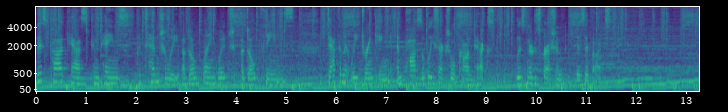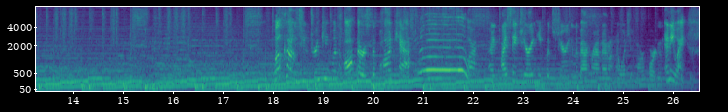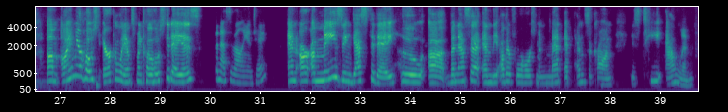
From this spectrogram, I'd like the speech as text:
This podcast contains potentially adult language, adult themes, definitely drinking, and possibly sexual context. Listener discretion is advised. Welcome to Drinking with Authors, the podcast. Woo! I, I, say cheering, he puts cheering in the background. I don't know which is more important. Anyway, um, I am your host, Erica Lance. My co host today is Vanessa Valiente. And our amazing guest today, who uh, Vanessa and the other four horsemen met at Pensacon, is T. Allen.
